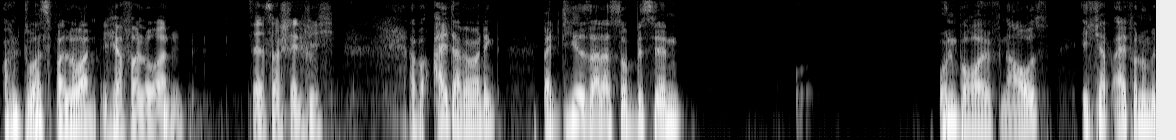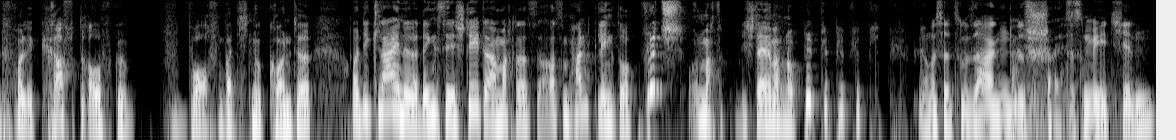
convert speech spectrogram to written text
Und du hast verloren. Ich habe verloren. Selbstverständlich. Aber Alter, wenn man denkt, bei dir sah das so ein bisschen unbeholfen aus. Ich habe einfach nur mit volle Kraft drauf geworfen, was ich nur konnte. Und die Kleine, da denkst du, die steht da, macht das aus dem Handgelenk so flitsch und macht die Steine machen nur blip, blip, blip, blip, blip. Man muss dazu sagen, Das das, das Mädchen,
